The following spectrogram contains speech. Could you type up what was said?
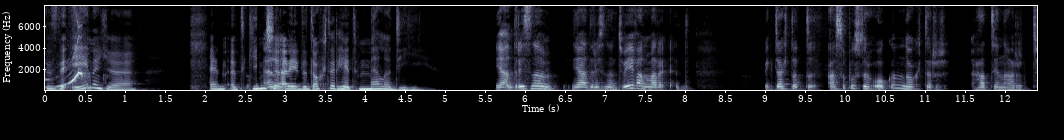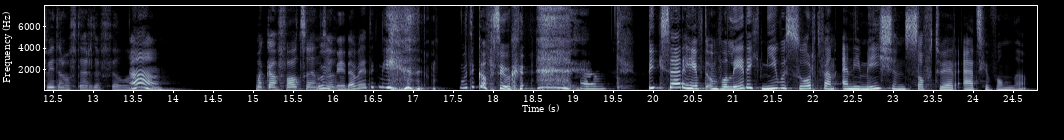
Het is de enige. En het kindje, En- allee, de dochter heet Melody. Ja, er is een, ja, er is een twee van, maar ik dacht dat de Assepoes er ook een dochter had in haar tweede of derde film. Ah, Maar kan fout zijn, oei, zo. nee, dat weet ik niet. Moet ik opzoeken. Ehm, Pixar heeft een volledig nieuwe soort van animation software uitgevonden.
